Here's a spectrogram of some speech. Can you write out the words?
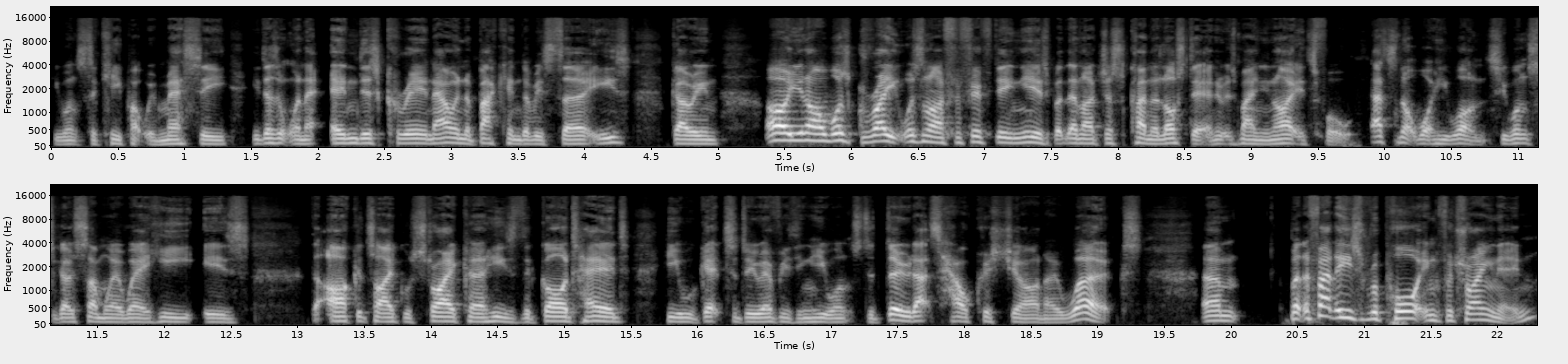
He wants to keep up with Messi. He doesn't want to end his career now in the back end of his 30s going, oh, you know, I was great, wasn't I, for 15 years, but then I just kind of lost it and it was Man United's fault. That's not what he wants. He wants to go somewhere where he is the archetypal striker. He's the godhead. He will get to do everything he wants to do. That's how Cristiano works. Um, but the fact that he's reporting for training,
